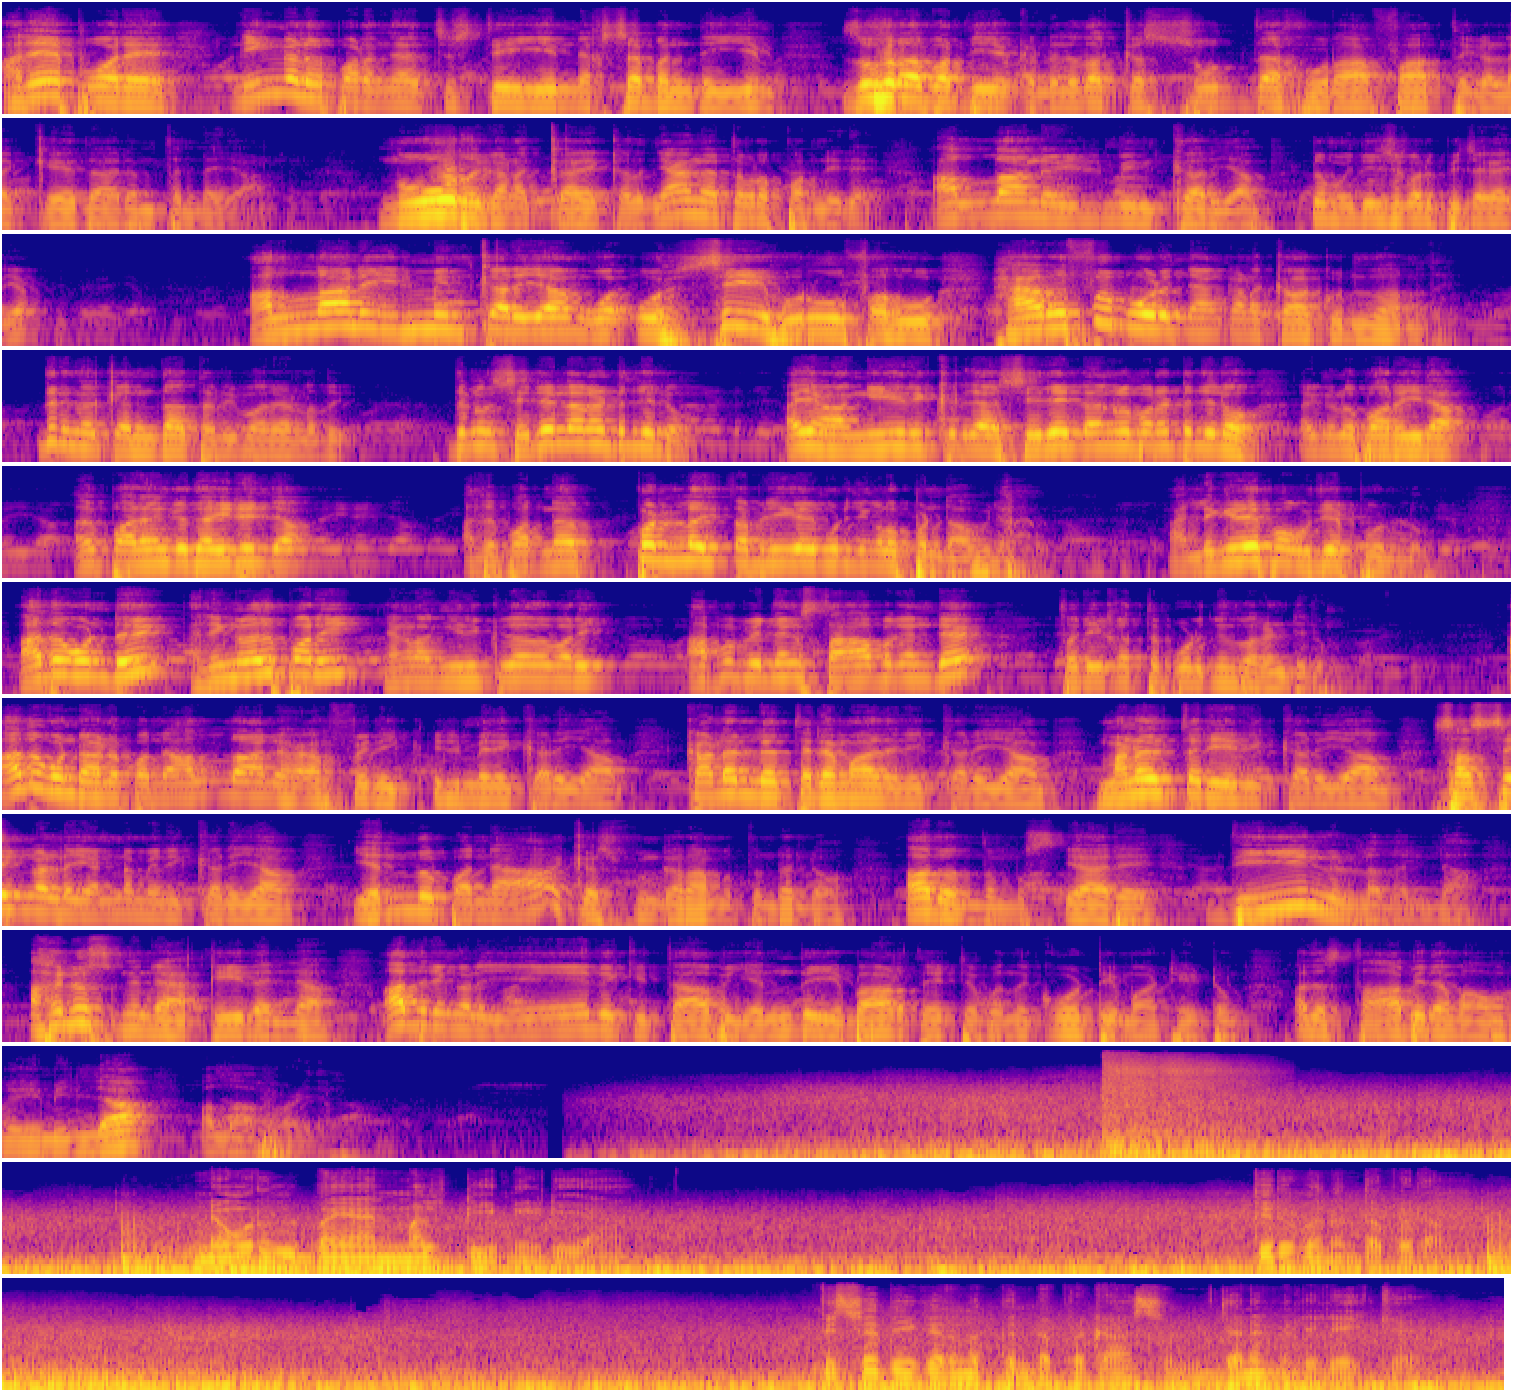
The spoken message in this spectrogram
അതേപോലെ നിങ്ങൾ പറഞ്ഞ ചിസ്തിയും നക്ഷബന്ധിയും സുഹ്റബർദിയൊക്കെ ഉണ്ടല്ലോ ഇതൊക്കെ ശുദ്ധ ഹുറാഫാത്തുകളുടെ കേദാരം തന്നെയാണ്. നൂറ് കണക്കായ കഥ. ഞാൻ നേരത്തെ ഇവിടെ പറഞ്ഞില്ലേ അള്ളാഹിന്റെ ഇൽമി എനിക്കറിയാം. ഇത് മുനീഷ് പഠിപ്പിച്ച കാര്യം? അള്ളാഹിന്റെ ഇൽമ എനിക്കറിയാം ഹുറൂഫഹു. ഹർഫ് പോലും ഞാൻ കണക്കാക്കുന്നു പറഞ്ഞത് ഇത് നിങ്ങൾക്ക് എന്താ തെളിവ് പറയാനുള്ളത്? ഇത് നിങ്ങൾ ശരിയല്ല പറഞ്ഞിട്ടില്ലല്ലോ. അയ്യോ അംഗീകരിക്കില്ല. ശരിയല്ല നിങ്ങൾ പറഞ്ഞിട്ടില്ലല്ലോ. നിങ്ങൾ പറയില്ല. അത് പറയാൻ ധൈര്യമില്ല. അത് പറഞ്ഞ എപ്പോഴുള്ള ഈ തബലീഗയും കൂടി നിങ്ങളൊപ്പം ഉണ്ടാവില്ല. അല്ലെങ്കിലേ പൗതിയപ്പോ ഉള്ളൂ അതുകൊണ്ട് അല്ലെങ്കിൽ അത് പറയും. ഞങ്ങൾ അംഗീകരിക്കുക എന്ന് പറയും. അപ്പോൾ പിന്നെ സ്ഥാപകന്റെ ത്വരീകത്ത് പൊളിഞ്ഞു പറയേണ്ടി വരും. അതുകൊണ്ടാണ് പറഞ്ഞത് ഹർഫ് എനിക്ക് ഇൽമ എനിക്കറിയാം കടലിലെ തിരമാല എനിക്കറിയാം മണൽത്തരി എനിക്കറിയാം സസ്യങ്ങളുടെ എണ്ണം എനിക്കറിയാം എന്ന് പറഞ്ഞ ആ കശ്മും കറാമത്തുണ്ടല്ലോ. അതൊന്നും മുസ്ലിയാരെ ദീനുള്ളതല്ല അഹ്ലുസ്നിന്റെ അക്കീതല്ല അത് നിങ്ങൾ ഏത് കിതാബ് എന്ത് ഇബാർത്തേറ്റ് വന്ന് കൂട്ടി മാറ്റിയിട്ടും അത് സ്ഥാപിതമാവുകയുമില്ല. അള്ളാഹു എഴുതും നൂറുൽ ബയാൻ മൾട്ടിമീഡിയ തിരുവനന്തപുരം. വിശദീകരണത്തിന്റെ പ്രകാശം ജനങ്ങളിലേക്ക്.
